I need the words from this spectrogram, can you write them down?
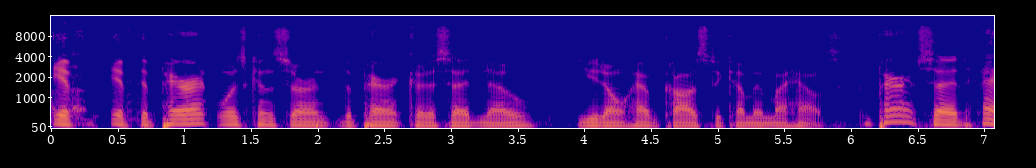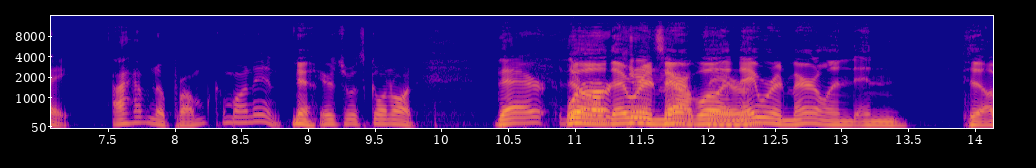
if if the parent was concerned, the parent could have said, "No, you don't have cause to come in my house." The parent said, "Hey, I have no problem. Come on in. Yeah. here's what's going on." There, there well, they were in kids Mar- out well, and they were in Maryland, and to, uh,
